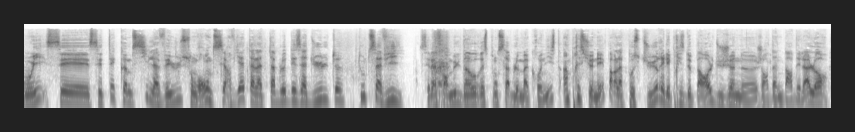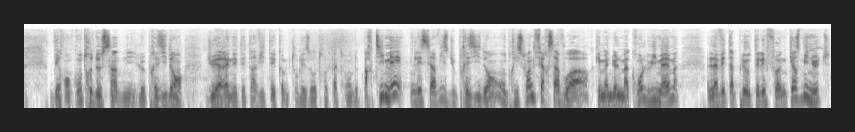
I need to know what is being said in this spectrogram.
Oui, c'était comme s'il avait eu son rond de serviette à la table des adultes toute sa vie. C'est la formule d'un haut responsable macroniste impressionné par la posture et les prises de parole du jeune euh, Jordan Bardella lors des rencontres de Saint-Denis. Le président du RN était invité comme tous les autres patrons de parti, mais les services du président ont pris soin de faire savoir qu'Emmanuel Macron lui-même l'avait appelé au téléphone 15 minutes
